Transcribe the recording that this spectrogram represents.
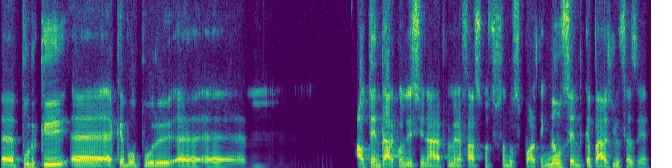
uh, porque uh, acabou por, ao tentar condicionar a primeira fase de construção do Sporting, não sendo capaz de o fazer,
